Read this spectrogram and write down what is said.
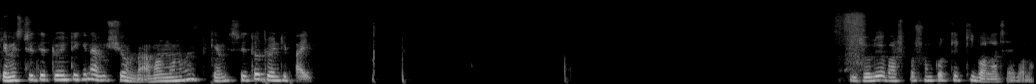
কেমিস্ট্রিতে টোয়েন্টি কিনা? আমি শিওর না। আমার মনে হয় কেমিস্ট্রিতেও টোয়েন্টি ফাইভ জলীয় বাষ্প সম্পর্কে কি বলা যায় বলো?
